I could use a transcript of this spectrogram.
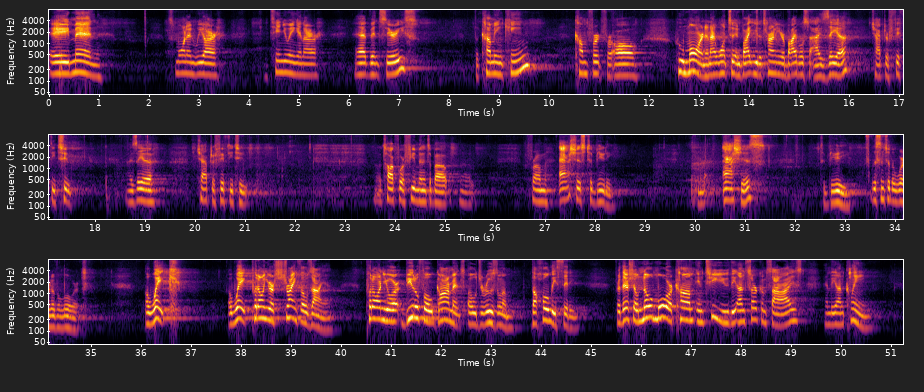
Amen. This morning we are continuing in our Advent series, The Coming King, Comfort for All Who Mourn. And I want to invite you to turn in your Bibles to Isaiah chapter 52. Isaiah chapter 52. I'll talk for a few minutes about uh, from ashes to beauty from ashes to beauty. Listen to the word of the Lord. Awake, awake, put on your strength, O Zion. Put on your beautiful garments, O Jerusalem, the holy city. For there shall no more come into you the uncircumcised and the unclean.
